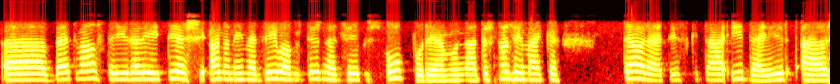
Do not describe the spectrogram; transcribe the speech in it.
Uh, bet valstī ir arī tieši anonīmie dzīvokļu tirdzniecības upuriem. Un, uh, tas nozīmē, ka teorētiski tā ideja ir uh,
